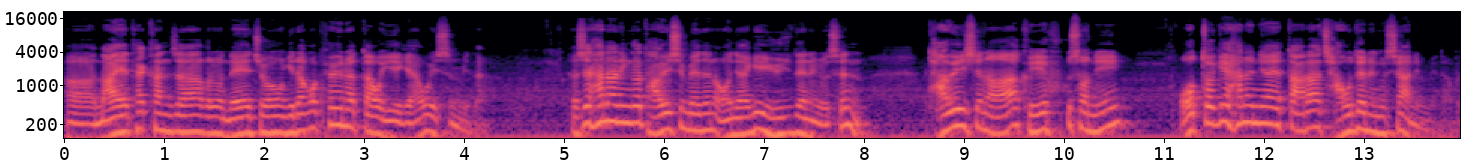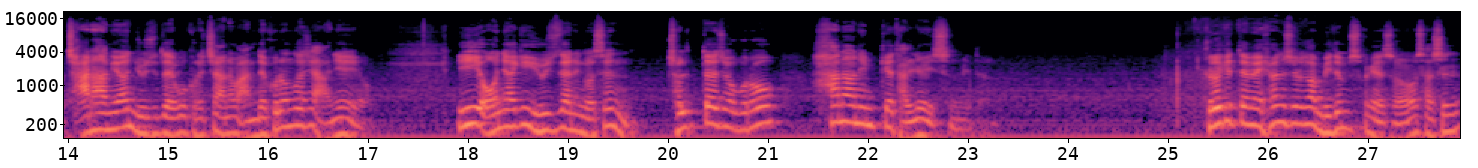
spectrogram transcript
어, 나의 택한 자 그리고 내 종이라고 표현했다고 얘기하고 있습니다. 사실 하나님과 다윗이 맺은 언약이 유지되는 것은 다윗이나 그의 후손이 어떻게 하느냐에 따라 좌우되는 것이 아닙니다. 뭐 잘하면 유지되고 그렇지 않으면 안 돼. 그런 것이 아니에요. 이 언약이 유지되는 것은 절대적으로 하나님께 달려 있습니다. 그렇기 때문에 현실과 믿음 속에서 사실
